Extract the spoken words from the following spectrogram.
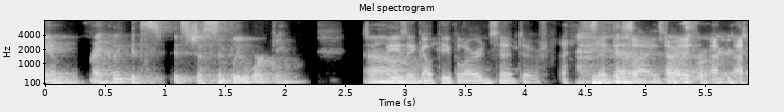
and frankly, it's it's just simply working. It's amazing um, how people are incentive incentivized, that's right? right.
